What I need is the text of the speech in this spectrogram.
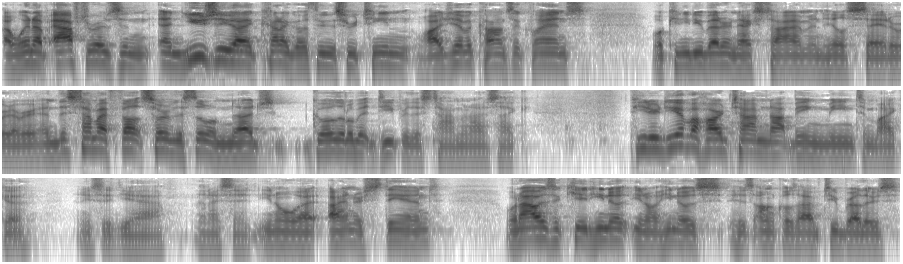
I went up afterwards, and, and usually I kind of go through this routine. Why did you have a consequence? What can you do better next time? And he'll say it or whatever. And this time I felt sort of this little nudge, go a little bit deeper this time. And I was like, Peter, do you have a hard time not being mean to Micah? And he said, Yeah. And I said, You know what? I understand. When I was a kid, he knows, you know, he knows his uncles. I have two brothers.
